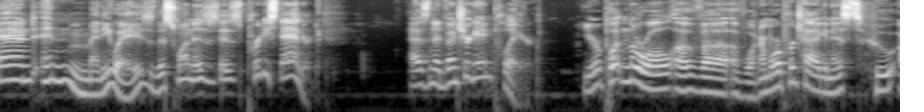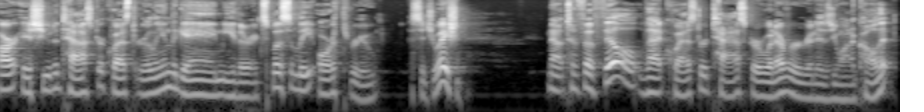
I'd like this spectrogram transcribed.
and in many ways, this one is, is pretty standard. As an adventure game player, you're put in the role of, uh, of one or more protagonists who are issued a task or quest early in the game, either explicitly or through a situation. Now, to fulfill that quest or task or whatever it is you want to call it,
